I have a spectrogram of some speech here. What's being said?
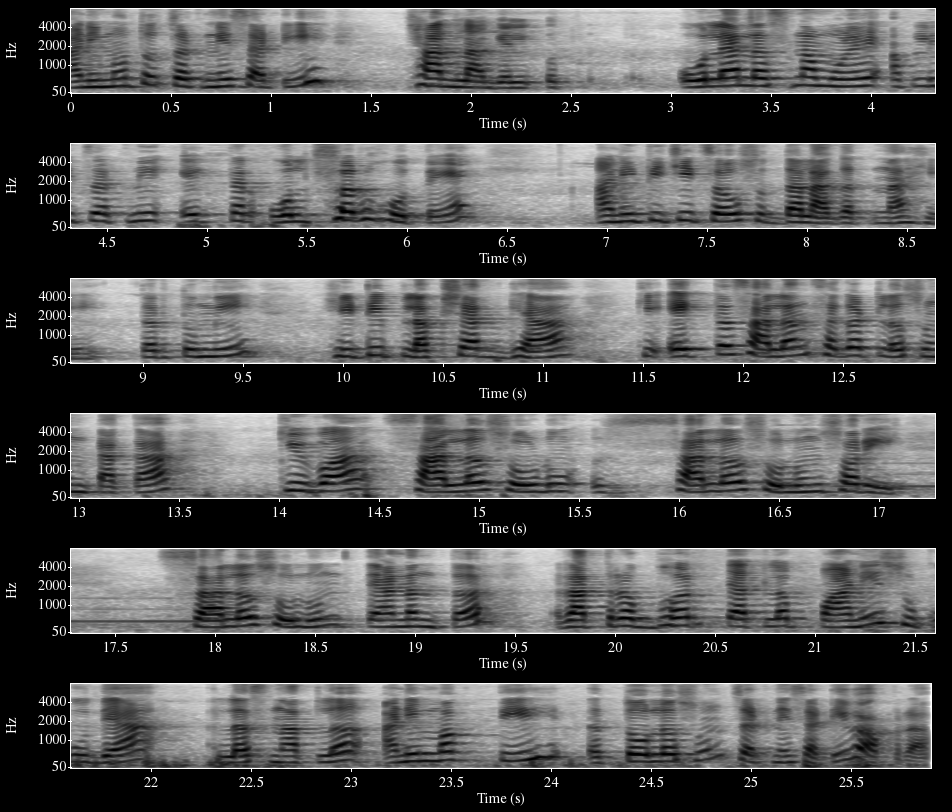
आणि मग तो चटणीसाठी छान लागेल. ओल्या लसणामुळे आपली चटणी एकतर ओलसर होते आणि तिची चवसुद्धा लागत नाही. तर तुम्ही ही टीप लक्षात घ्या की एक तर सालांसकट लसूण टाका किंवा सालं सोडून सालं सोलून सॉरी सालं सोलून त्यानंतर रात्रभर त्यातलं पाणी सुकू द्या लसणातलं आणि मग ती तो लसूण चटणीसाठी वापरा.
